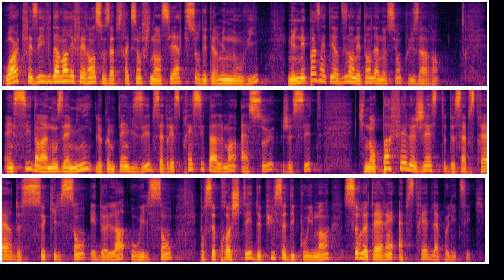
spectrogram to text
Wark faisait évidemment référence aux abstractions financières qui surdéterminent nos vies, mais il n'est pas interdit d'en étendre la notion plus avant. Ainsi, dans À nos amis, le comité invisible s'adresse principalement à ceux, je cite, qui n'ont pas fait le geste de s'abstraire de ce qu'ils sont et de là où ils sont pour se projeter depuis ce dépouillement sur le terrain abstrait de la politique.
